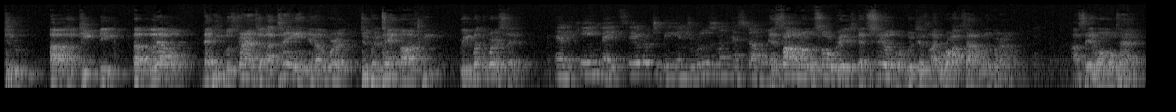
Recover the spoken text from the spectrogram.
to uh, keep the uh, level that he was trying to attain, in other words, to protect God's people. Read what the word said. And the king made silver to be in Jerusalem and stone. And Solomon was so rich that silver was just like rocks out on the ground. I'll say it one more time.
